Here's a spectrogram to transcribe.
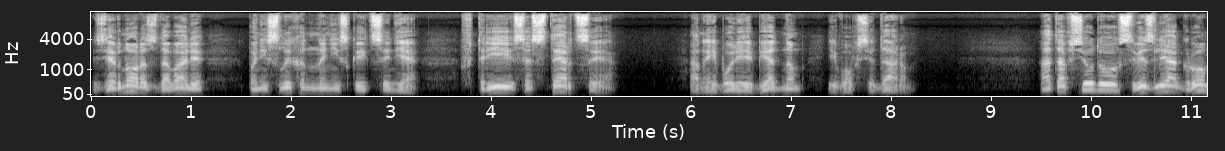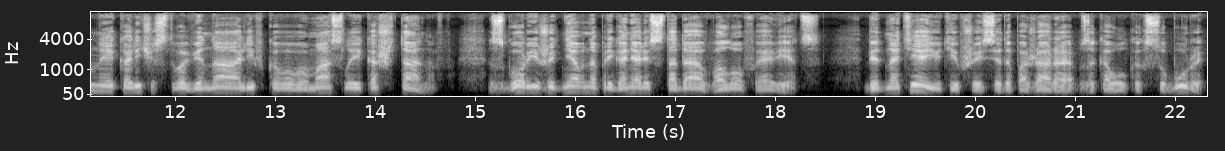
Зерно раздавали по неслыханно низкой цене, в три сестерция, а наиболее бедным — и вовсе даром. Отовсюду свезли огромное количество вина, оливкового масла и каштанов. С гор ежедневно пригоняли стада волов и овец. Бедноте, ютившейся до пожара в закоулках Субуры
